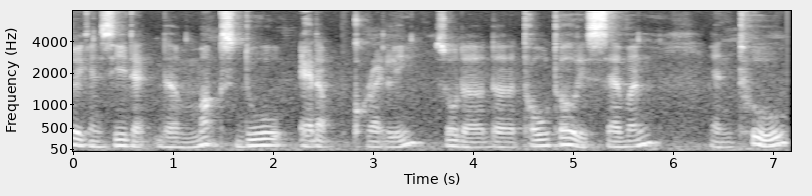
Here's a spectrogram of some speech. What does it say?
So you can see that the marks do add up correctly. So the the total is 7 and 2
